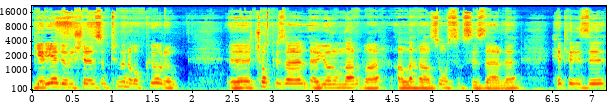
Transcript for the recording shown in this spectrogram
geriye dönüşlerinizin tümünü okuyorum. Ee, çok güzel e, yorumlar var. Allah razı olsun sizlerden. Hepinizi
